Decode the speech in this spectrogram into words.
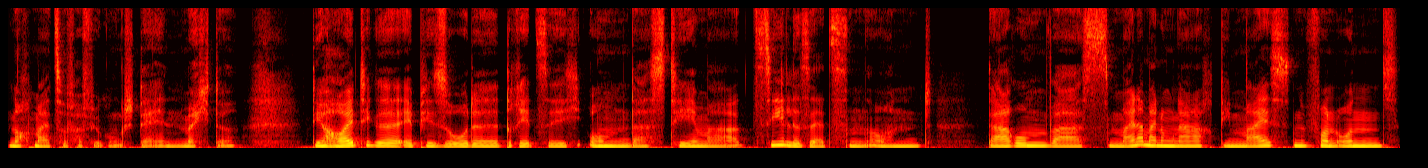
nochmal zur Verfügung stellen möchte. Die heutige Episode dreht sich um das Thema Ziele setzen und darum, was meiner Meinung nach die meisten von uns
